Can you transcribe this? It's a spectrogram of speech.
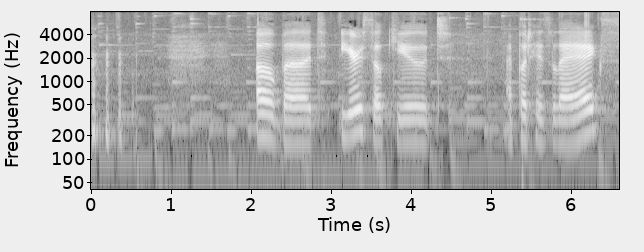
oh, Bud, you're so cute. I put his legs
